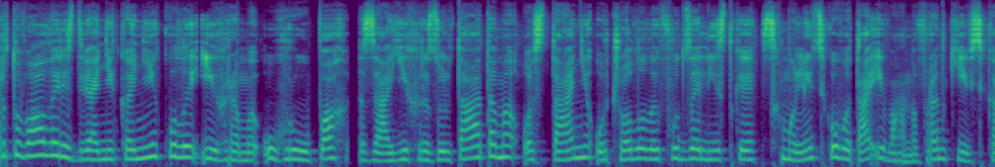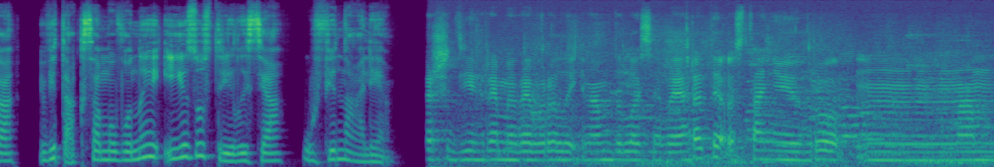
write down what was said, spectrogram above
Стартували різдвяні канікули іграми у групах. За їх результатами останні очолили футзалістки з Хмельницького та Івано-Франківська. Відтак саме вони і зустрілися у фіналі. Перші дві гри ми вибороли і нам вдалося виграти. Останню гру нам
